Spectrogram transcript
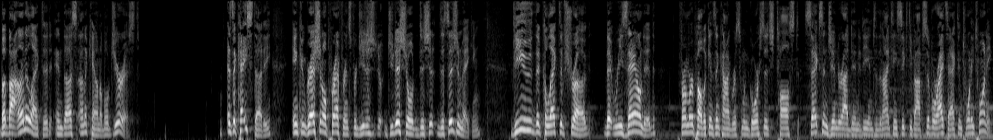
but by unelected and thus unaccountable jurists. As a case study in congressional preference for judicial, decision making, view the collective shrug that resounded from Republicans in Congress when Gorsuch tossed sex and gender identity into the 1965 Civil Rights Act in 2020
